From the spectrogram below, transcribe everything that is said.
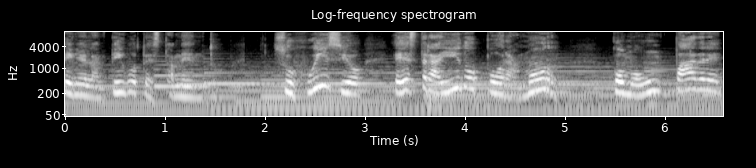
en el Antiguo Testamento. Su juicio es traído por amor, como un padre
